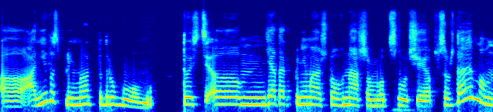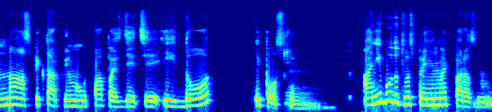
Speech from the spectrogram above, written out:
А, они воспринимают по-другому. То есть э, я так понимаю, что в нашем вот случае обсуждаемом на спектакль могут попасть дети и до, и после. Они будут воспринимать по-разному.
